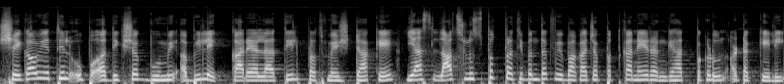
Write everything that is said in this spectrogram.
शेगाव येथील उपअधीक्षक भूमी अभिलेख कार्यालयातील प्रथमेश ढाके यास लाचलुचपत प्रतिबंधक विभागाच्या पथकाने रंगेहात पकडून अटक केली.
